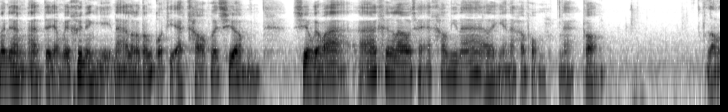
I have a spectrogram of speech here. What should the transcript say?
มันยังอาจจะยังไม่ขึ้นอย่างนี้นะ เราก็ต้องกดที่ Account เพื่อเชื่อมเชื่อมกับว่าอ่าเครื่องเราใช้ Account นี้นะอะไรเงี้ยนะครับผมนะก็ลอง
